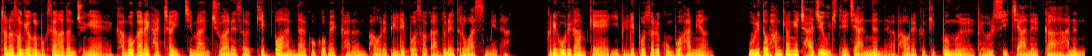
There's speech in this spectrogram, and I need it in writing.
저는 성경을 묵상하던 중에 감옥 안에 갇혀 있지만 주 안에서 기뻐한다고 고백하는 바울의 빌립보서가 눈에 들어왔습니다. 그리고 우리가 함께 이 빌립보서를 공부하면 우리도 환경에 좌지우지 되지 않는 바울의 그 기쁨을 배울 수 있지 않을까 하는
